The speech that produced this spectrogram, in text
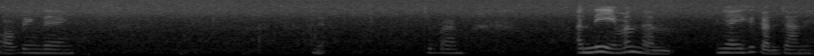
ออกแดงแดงๆเนี่ยจะบานอันนี้มันนั่นใหญ่คือกันจ้านี่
